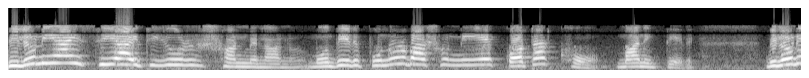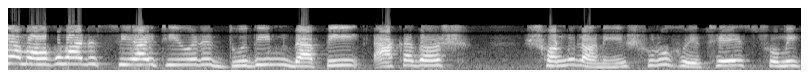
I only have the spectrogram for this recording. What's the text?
বিলোনিয়ায় সিআইটিউর সম্মেলন মোদীর পুনর্বাসন নিয়ে কটাক্ষ মানিকদের। বিলোনিয়া মহকুমার এর দুদিন ব্যাপী একাদশ সম্মেলনে শুরু হয়েছে শ্রমিক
